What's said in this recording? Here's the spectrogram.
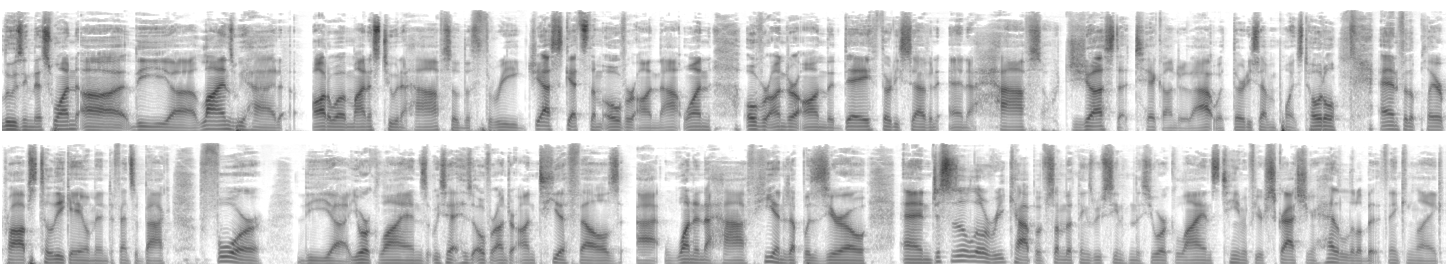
losing this one. Uh, the uh, lines we had Ottawa minus two and a half, so the three just gets them over on that one. Over under on the day 37 and a half, so just a tick under that with 37 points total. And for the player props, Talik Aoman, defensive back for the uh, York Lions. We set his over under on TFLs at one and a half. He ended up with zero. And just as a little recap of some of the things we've seen from this York Lions team, if you're scratching your head a little bit, thinking like,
